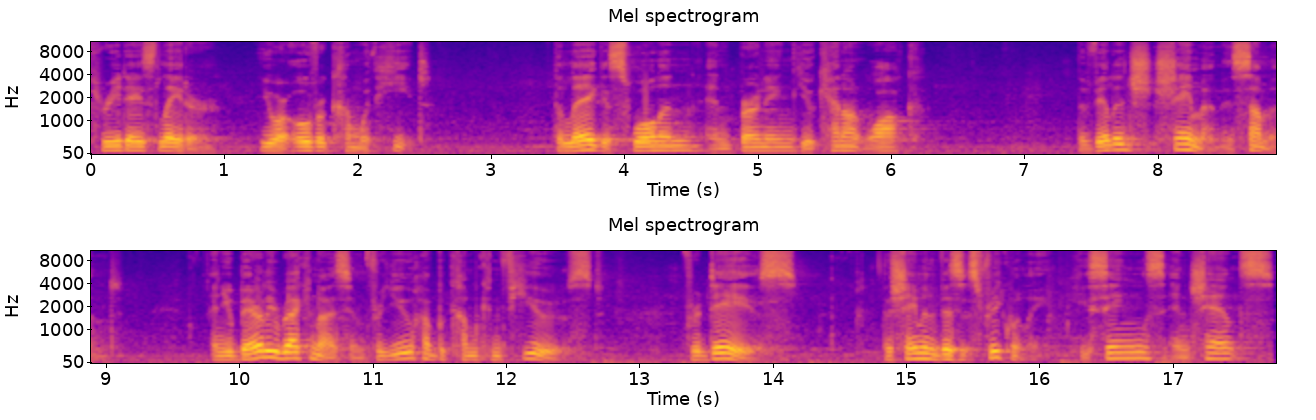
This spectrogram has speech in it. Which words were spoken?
Three days later, you are overcome with heat. The leg is swollen and burning, you cannot walk. The village shaman is summoned, and you barely recognize him, for you have become confused. For days, the shaman visits frequently. He sings and chants.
